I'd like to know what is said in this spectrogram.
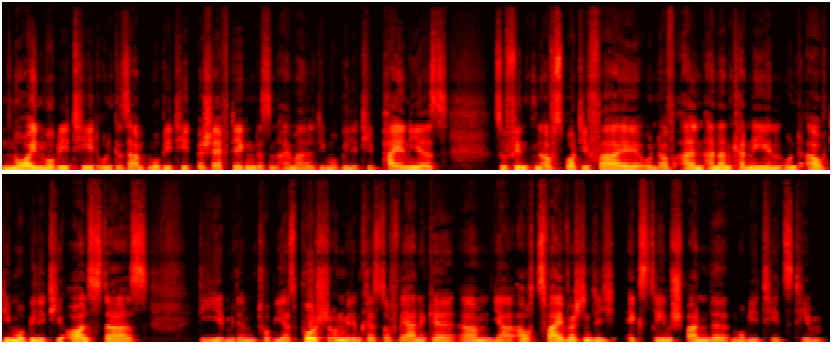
neuen Mobilität und Gesamtmobilität beschäftigen. Das sind einmal die Mobility Pioneers zu finden auf Spotify und auf allen anderen Kanälen und auch die Mobility All-Stars die mit dem Tobias Pusch und mit dem Christoph Wernicke ähm, ja auch zweiwöchentlich extrem spannende Mobilitätsthemen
